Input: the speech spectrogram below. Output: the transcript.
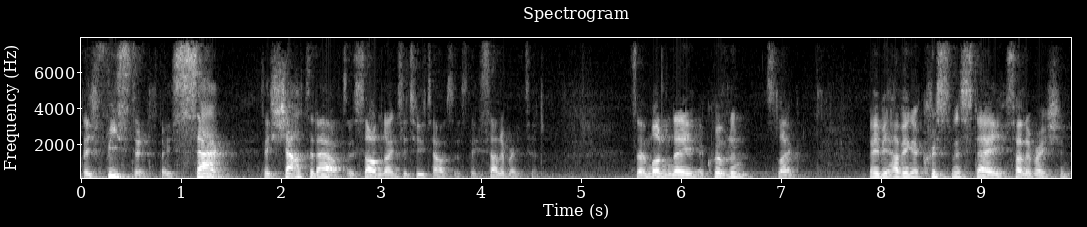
They feasted, they sang, they shouted out, as Psalm 92 tells us. They celebrated. So, modern day equivalent, it's like maybe having a Christmas Day celebration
